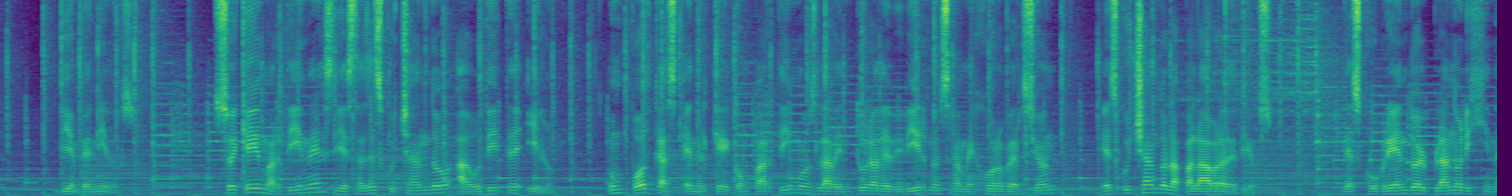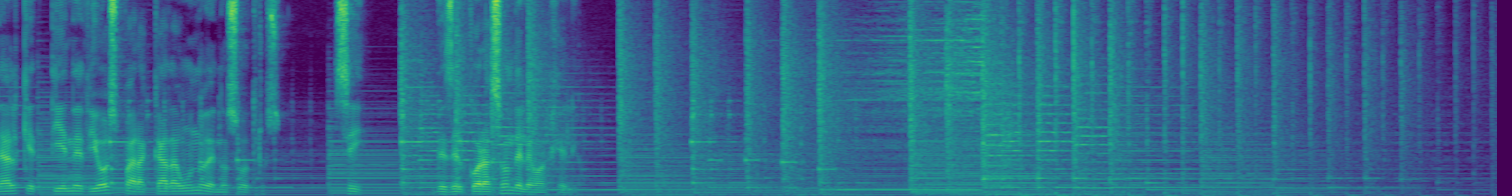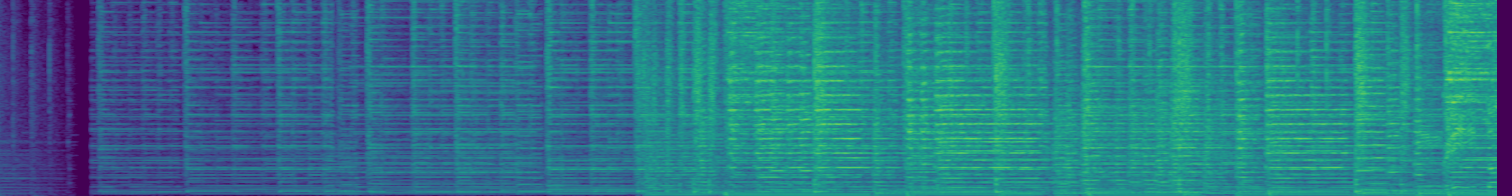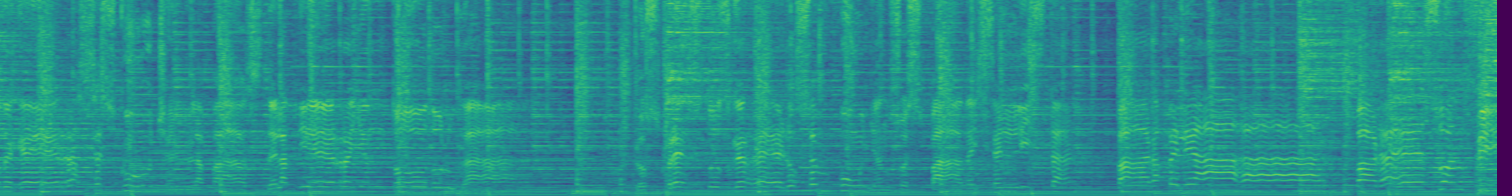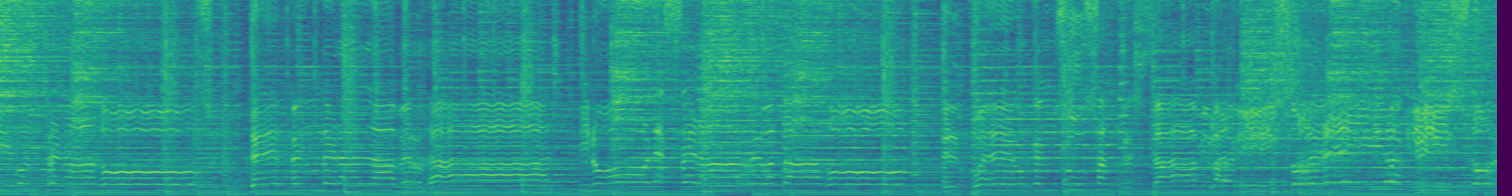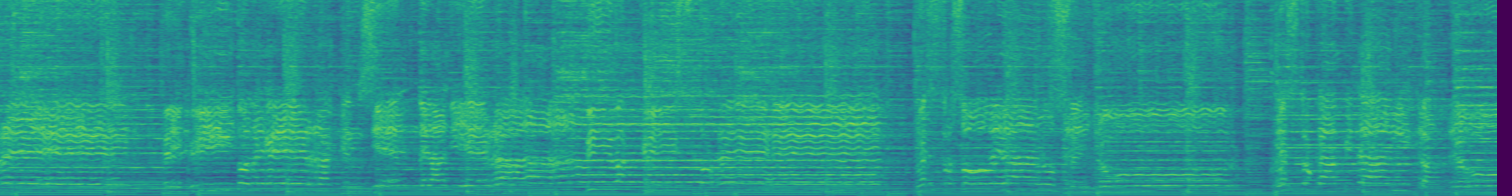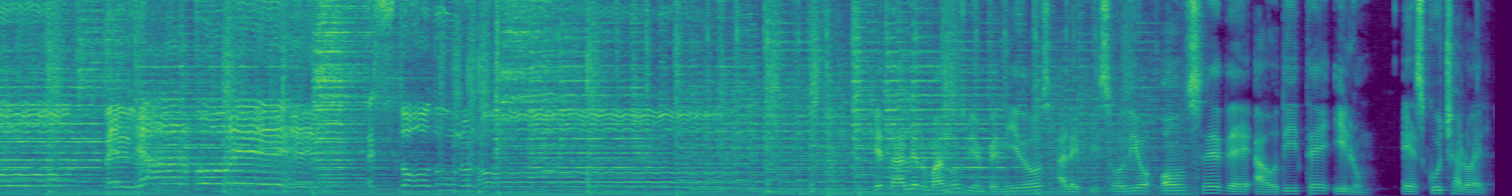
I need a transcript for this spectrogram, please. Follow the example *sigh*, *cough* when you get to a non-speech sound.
Bienvenidos. Soy Kevin Martínez y estás escuchando Audite Ilum, un podcast en el que compartimos la aventura de vivir nuestra mejor versión escuchando la palabra de Dios, descubriendo el plan original que tiene Dios para cada uno de nosotros. Sí, desde el corazón del Evangelio. Empuñan su espada y se enlistan para pelear. Tal hermanos? Bienvenidos al episodio 11 de Audite Ilum. Escúchalo él.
